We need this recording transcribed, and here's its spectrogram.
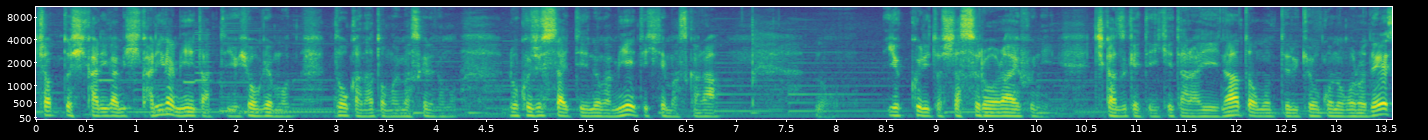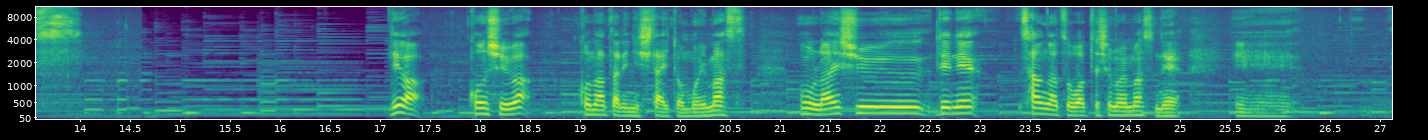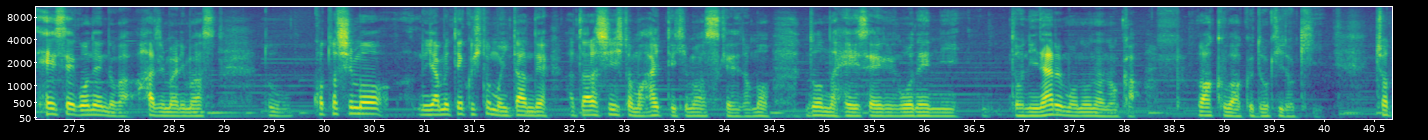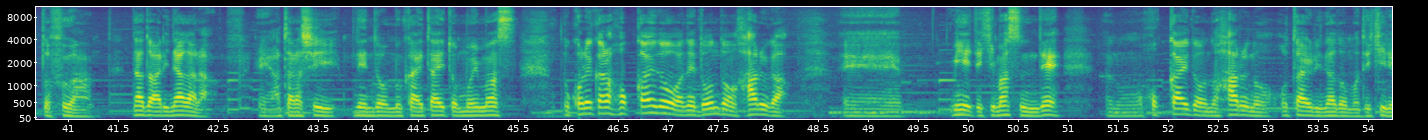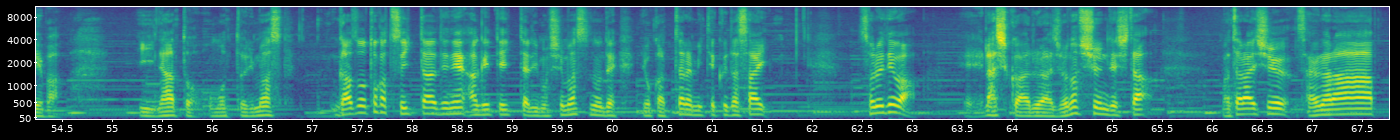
ちょっと光が光が見えたっていう表現もどうかなと思いますけれども60歳っていうのが見えてきてますからゆっくりとしたスローライフに近づけていけたらいいなと思ってる今日この頃です。では今週はこの辺りにしたいと思います。もう来週でね3月終わってしまいますね、えー、平成5年度が始まります。と今年も辞めていく人もいたんで新しい人も入ってきますけれどもどんな平成5年に度になるものなのか。ワクワクドキドキちょっと不安などありながら、新しい年度を迎えたいと思います。これから北海道はねどんどん春が、えー、見えてきますんであの北海道の春のお便りなどもできればいいなと思っております。画像とかツイッターでね上げていったりもしますのでよかったら見てください。それでは、えー、らしくあるラジオのしゅんでした。また来週。さよなら。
